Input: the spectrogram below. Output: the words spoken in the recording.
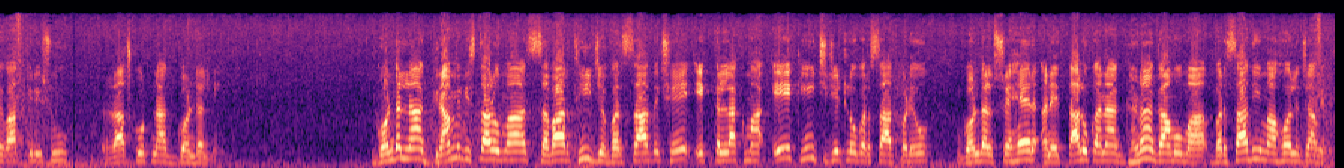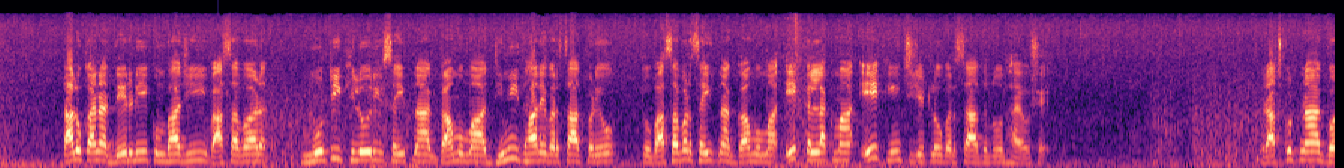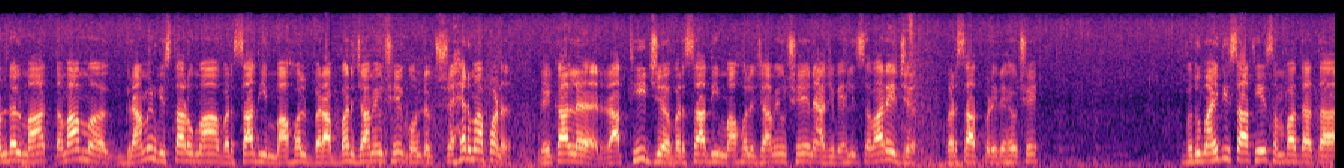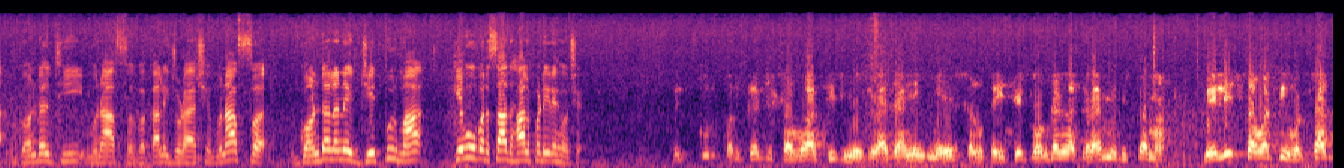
વાત કરીશું રાજકોટના ગોંડલની. ગોંડલના ગ્રામ્ય વિસ્તારોમાં સવારથી જ વરસાદ છે. એક કલાકમાં એક ઇંચ જેટલો વરસાદ પડ્યો. ગોંડલ શહેર અને તાલુકાના ઘણા ગામોમાં વરસાદી માહોલ જામ્યો. તાલુકાના દેરડી, કુંભાજી, વાસાવડ, મોટી ખિલોરી સહિતના ગામોમાં ધીમી ધારે વરસાદ પડ્યો. તો વાસાવડ સહિતના ગામોમાં એક કલાકમાં એક ઇંચ જેટલો વરસાદ નોંધાયો છે. રાજકોટના ગોંડલમાં તમામ ગ્રામીણ વિસ્તારોમાં વરસાદી માહોલ બરાબર જામ્યો છે. ગોંડલ શહેરમાં પણ ગઈકાલ રાતથી જ વરસાદી માહોલ જામ્યો છે અને આજે વહેલી સવારે જ વરસાદ પડી રહ્યો છે. વધુ માહિતી સાથે સંવાદદાતા ગોંડલથી મુનાફ વકાલી જોડાયા છે. મુનાફ, ગોંડલ અને જેતપુરમાં કેવો વરસાદ હાલ પડી રહ્યો છે? બિલકુલ પંકજ સવારથી જ મેઘરાજાની મેળ શરૂ થઈ છે. ગોંડલના ગ્રામીણ વિસ્તારમાં વહેલી સવારથી વરસાદ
